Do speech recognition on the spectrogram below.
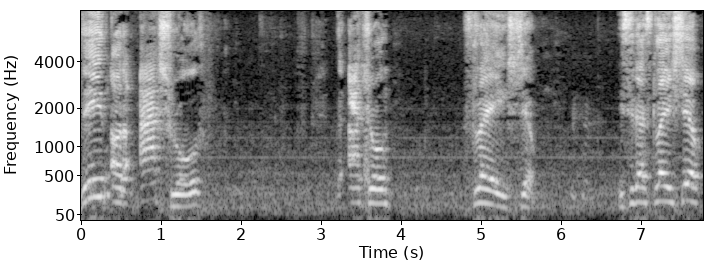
These are the actual, the actual slave ship. You see that slave ship?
